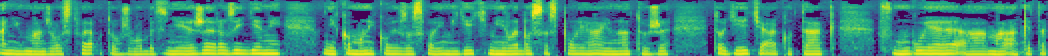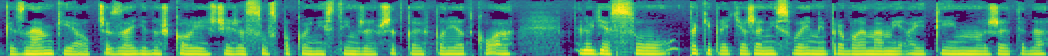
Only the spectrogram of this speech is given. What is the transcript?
ani v manželstve, to už vôbec nie je, že rozídený, nekomunikujú so svojimi deťmi, lebo sa spoliehajú na to, že to dieťa ako tak funguje a má aké také známky a občas zajde do školy, čiže sú spokojní s tým, že všetko je v poriadku a ľudia sú takí preťažení svojimi problémami aj tým, že teda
